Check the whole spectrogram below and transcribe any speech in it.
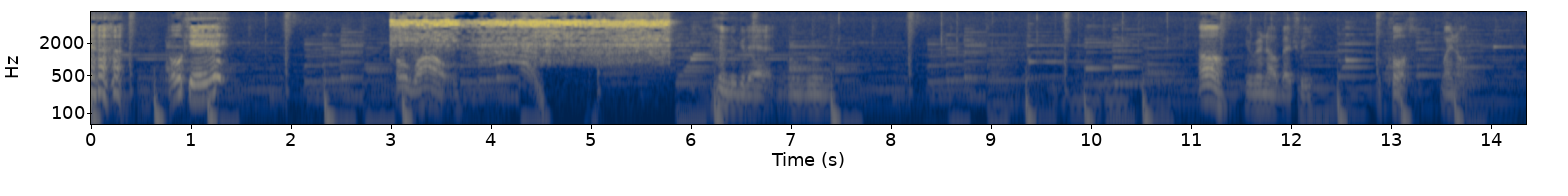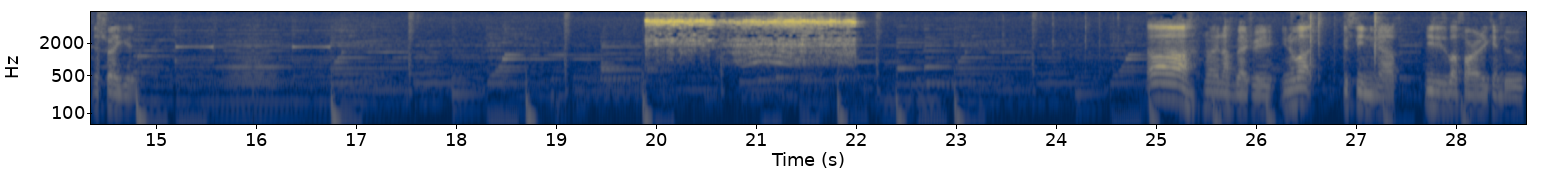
okay. Oh wow. Look at that. Vroom. Oh, you ran out of battery. Of course, why not? Let's try again. Ah, not enough battery. You know what? You've seen enough. This is what Faraday can do.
